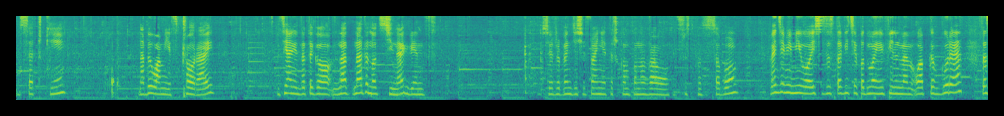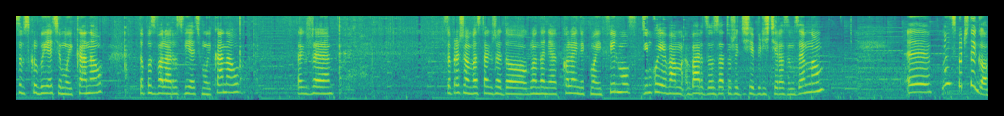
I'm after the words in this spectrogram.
miseczki. Nabyłam je wczoraj. Specjalnie dlatego na, na ten odcinek, więc myślę, że będzie się fajnie też komponowało to wszystko ze sobą. Będzie mi miło, jeśli zostawicie pod moim filmem łapkę w górę, zasubskrybujecie mój kanał. To pozwala rozwijać mój kanał. Także zapraszam Was także do oglądania kolejnych moich filmów. Dziękuję Wam bardzo za to, że dzisiaj byliście razem ze mną. Yy, No i smacznego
